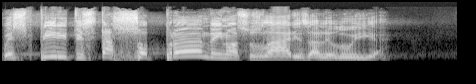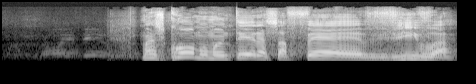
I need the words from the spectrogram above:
O Espírito está soprando em nossos lares. Aleluia. Mas como manter essa fé viva?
